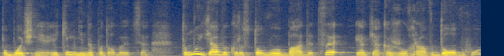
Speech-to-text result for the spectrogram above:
побочні, які мені не подобаються. Тому я використовую БАДи. Це, як я кажу, гра вдовгу,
